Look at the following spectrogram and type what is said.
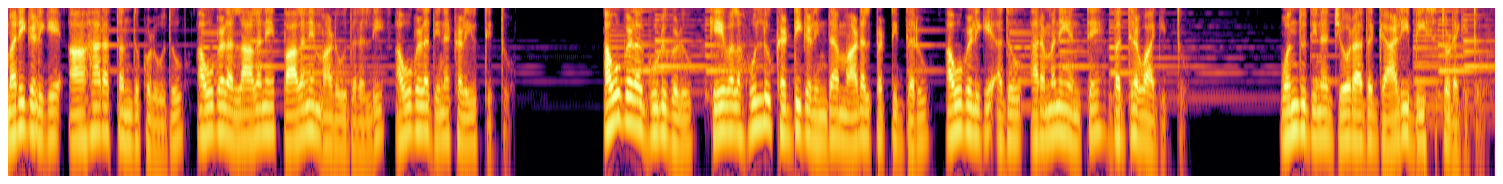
ಮರಿಗಳಿಗೆ ಆಹಾರ ತಂದುಕೊಡುವುದು, ಅವುಗಳ ಲಾಲನೆ ಪಾಲನೆ ಮಾಡುವುದರಲ್ಲಿ ಅವುಗಳ ದಿನ ಕಳೆಯುತ್ತಿತ್ತು. ಅವುಗಳ ಗೂಡುಗಳು ಕೇವಲ ಹುಲ್ಲು ಕಡ್ಡಿಗಳಿಂದ ಮಾಡಲ್ಪಟ್ಟಿದ್ದರೂ ಅವುಗಳಿಗೆ ಅದು ಅರಮನೆಯಂತೆ ಭದ್ರವಾಗಿತ್ತು. ಒಂದು ದಿನ ಜೋರಾದ ಗಾಳಿ ಬೀಸತೊಡಗಿತು.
